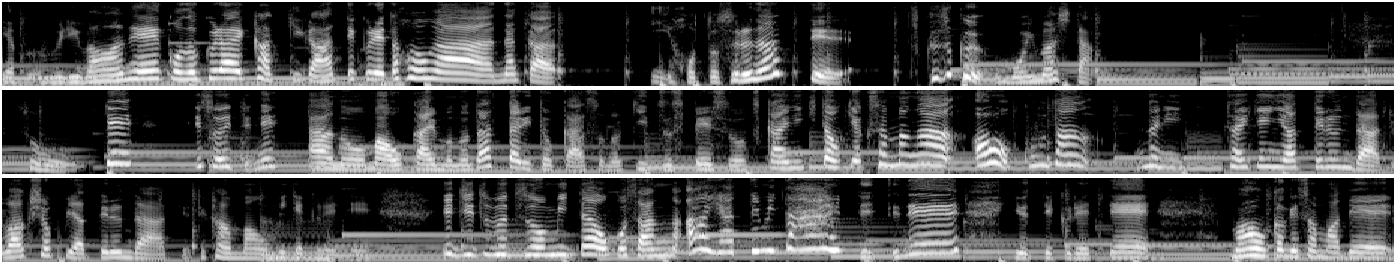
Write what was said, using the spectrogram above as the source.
やっぱ売り場はねこのくらい活気があってくれた方がなんかいいほっとするなってつくづく思いました。そうででそうやってねあの、まあ、お買い物だったりとかそのキッズスペースを使いに来たお客様が「あこんな何体験やってるんだワークショップやってるんだって言って看板を見てくれてで実物を見たお子さんが「あやってみたい!」って言ってね言ってくれてまあおかげさまで、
